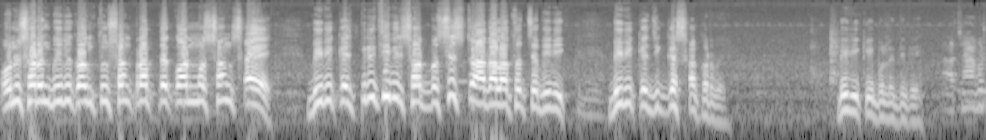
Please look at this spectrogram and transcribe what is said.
অনুসরণ বিবেকং তুসংপ্রাপ্ত কর্ম সংশয়ে বিবেকের পৃথিবীর সর্বশ্রেষ্ঠ আদালত হচ্ছে বিবেক। বিবেককে জিজ্ঞাসা করবে। বিবেকই বলে দিবে। আচ্ছা এখন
